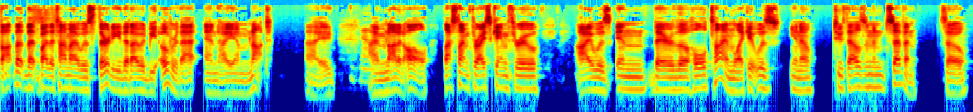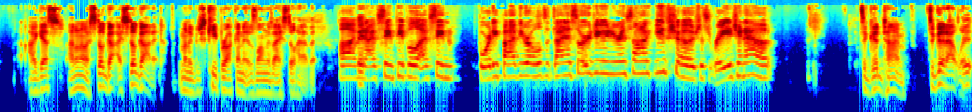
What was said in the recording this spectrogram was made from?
thought that, that by the time I was 30 that I would be over that and I am not. I Yeah. I'm not at all. Last time Thrice came through, I was in there the whole time like it was, you know, 2007. So, I guess I don't know, I still got I still got it. I'm going to just keep rocking it as long as I still have it. Well, I mean, I've seen people. I've seen forty-five year olds at Dinosaur Junior and Sonic Youth shows just raging out. It's a good time. It's a good outlet. It-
